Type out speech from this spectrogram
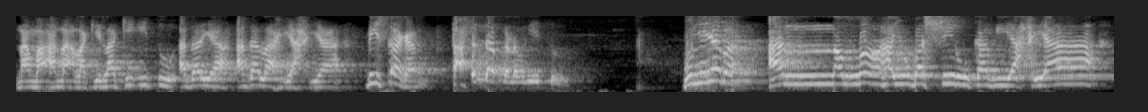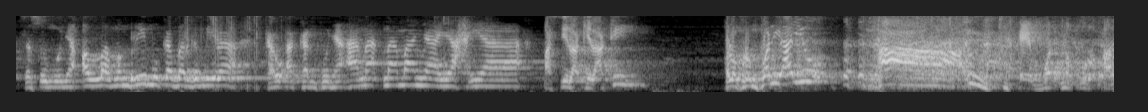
Nama anak laki-laki itu adalah, adalah Yahya. Bisa kan? Tak sedap kalau begitu. Bunyinya apa? Annallaha yubashshiruka bi Yahya. Sesungguhnya Allah memberimu kabar gembira, kau akan punya anak namanya Yahya. Pasti laki-laki. Kalau perempuan ya ayu. Ha, uh, hebat Quran.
